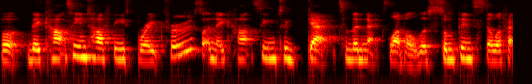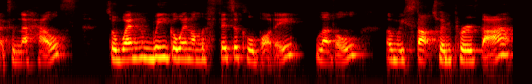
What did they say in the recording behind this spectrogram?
but they can't seem to have these breakthroughs and they can't seem to get to the next level. There's something still affecting their health. So when we go in on the physical body level and we start to improve that,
